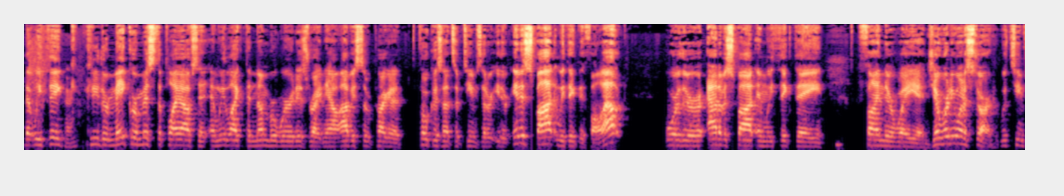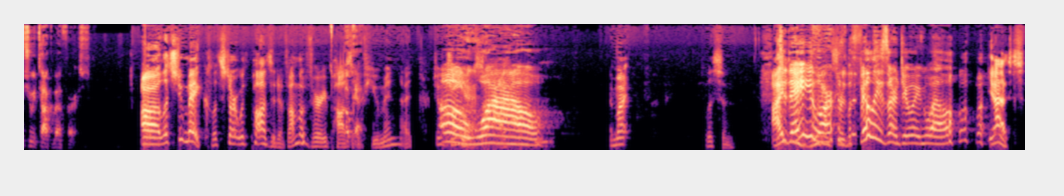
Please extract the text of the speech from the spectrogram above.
that we think okay. could either make or miss the playoffs, and, and we like the number where it is right now. Obviously, we're probably going to focus on some teams that are either in a spot and we think they fall out, or they're out of a spot and we think they find their way in. Joe, where do you want to start? What team should we talk about first? Uh, let's do make. Let's start with positive. I'm a very positive okay. human. I, oh G, wow! Am I? Listen, today you are because the, the Phillies are doing well. yes,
